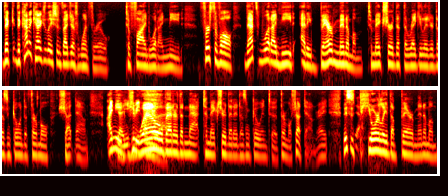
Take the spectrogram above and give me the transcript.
the the kind of calculations I just went through to find what I need First of all, that's what I need at a bare minimum to make sure that the regulator doesn't go into thermal shutdown. I need yeah, well better than that to make sure that it doesn't go into thermal shutdown, right? This is yeah. purely the bare minimum.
